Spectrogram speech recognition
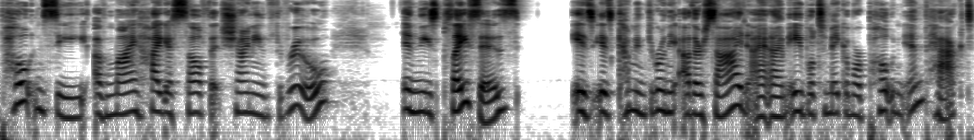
potency of my highest self that's shining through in these places is is coming through on the other side and I'm able to make a more potent impact,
